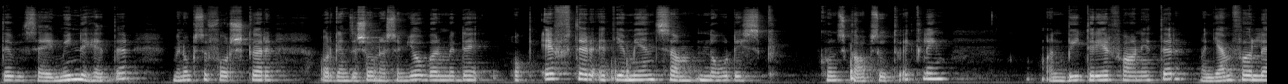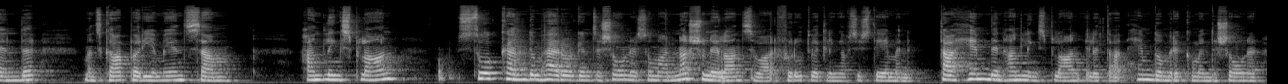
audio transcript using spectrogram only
det vill säga myndigheter, men också forskare, organisationer som jobbar med det. Och efter ett gemensamt nordisk kunskapsutveckling, man byter erfarenheter, man jämför länder, man skapar gemensam handlingsplan, så kan de här organisationerna som har nationell ansvar för utveckling av systemen ta hem den handlingsplan eller ta hem de rekommendationer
